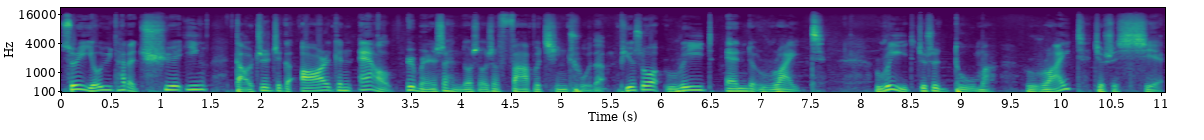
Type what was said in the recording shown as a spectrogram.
所以由于它的缺音，导致这个 R 跟 L 日本人是很多时候是发不清楚的。比如说 read and write，read 就是读嘛，write 就是写。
